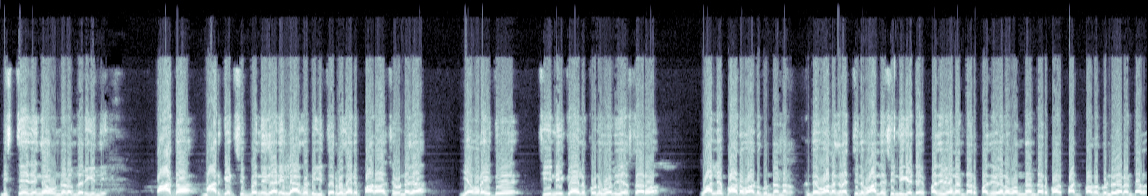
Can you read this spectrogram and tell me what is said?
నిస్తేజంగా ఉండడం జరిగింది. పాట మార్కెట్ సిబ్బంది కానీ లేకుంటే ఇతరులు కానీ పాడాల్సి ఉండగా ఎవరైతే చీనీకాయలు కొనుగోలు చేస్తారో వాళ్ళే పాట పాడుకుంటున్నారు. అంటే వాళ్ళకి నచ్చిన వాళ్ళే సిండికేటే పదివేలు అంటారు పదివేల వంద అంటారు ప- పదకొండు వేలు అంటారు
